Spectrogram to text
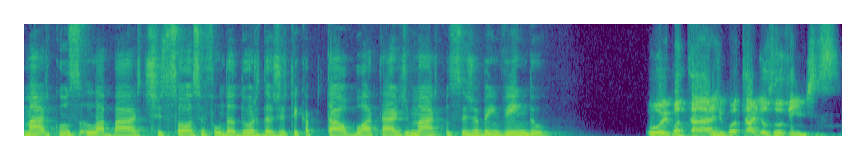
Marcos Labarte, sócio fundador da GT Capital. Boa tarde, Marcos, seja bem-vindo. Oi, boa tarde, boa tarde aos ouvintes.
